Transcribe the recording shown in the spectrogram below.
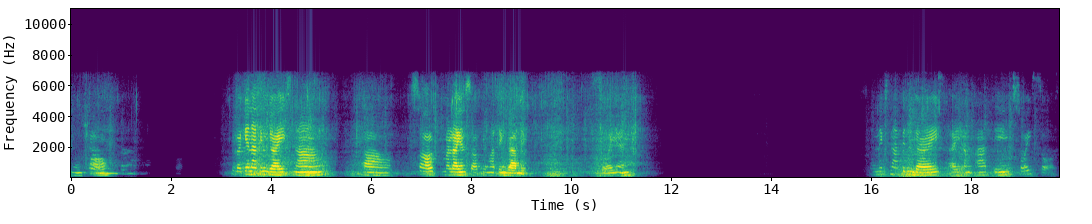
Ayan siya, oh. So, Lagyan natin guys ng ah, salt, Himalayan salt yung ating gamit. So, ayan. Natin guys ay ang ating soy sauce.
